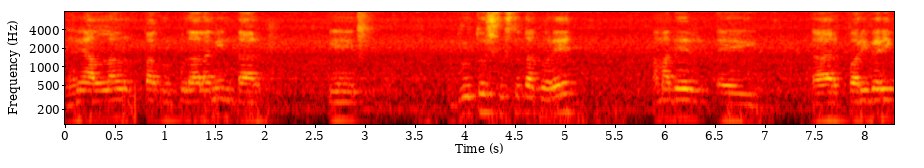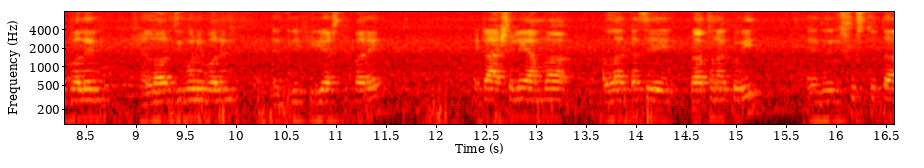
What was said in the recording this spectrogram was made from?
মানে আল্লাহর পাক রব্বুল আলমিন তার দ্রুত সুস্থতা করে আমাদের এই তার পারিবারিক বলেন, খেলোয়াড় জীবনে বলেন যেন তিনি ফিরে আসতে পারে। এটা আসলে আমরা আল্লাহর কাছে প্রার্থনা করি সুস্থতা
